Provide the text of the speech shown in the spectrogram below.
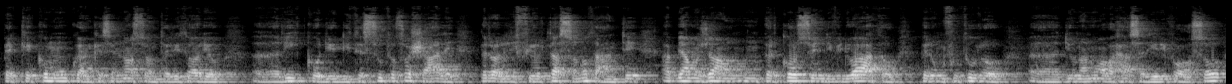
perché comunque anche se il nostro è un territorio eh, ricco di, di, tessuto sociale, però le difficoltà sono tante, abbiamo già un, un percorso individuato per un futuro eh, di una nuova casa di riposo,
